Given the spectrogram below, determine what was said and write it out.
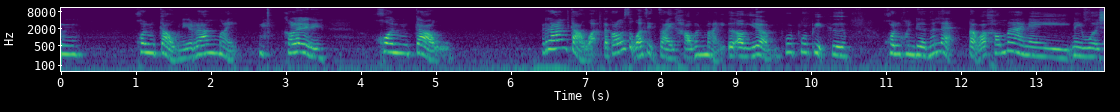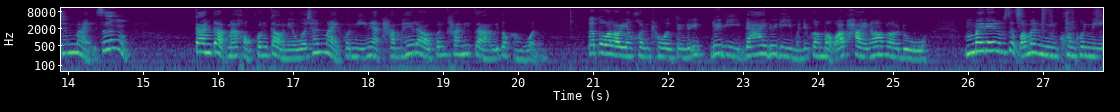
นคนเก่าในร่างใหม่ เขาเรียกอะไรดีคนเก่า ร่างเก่าอะแต่ก็รู้สึกว่าจิตใจเขามันใหม่ เออเอางี้เดี๋ยวพูดพูดผิดคือ คนคนเดิมนั่นแหละ แต่ว่าเขามาในในเวอร์ชันใหม่ ซึ่งการกลับมาของคนเก่าเนี่ยเวอร์ชันใหม่คนนี้เนี่ยทำให้เราค่อนข้างที่จะวิตกกังวล แต่ตัวเรายังคอนโทรลตัวเองด้วยด้วยดีได้ด้วยดีเหมือนที่กวางบอกว่าภายนอกเราดู ไม่ได้รู้สึกว่ามันคนคนนี้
